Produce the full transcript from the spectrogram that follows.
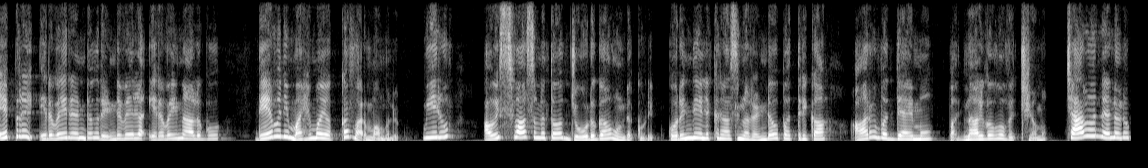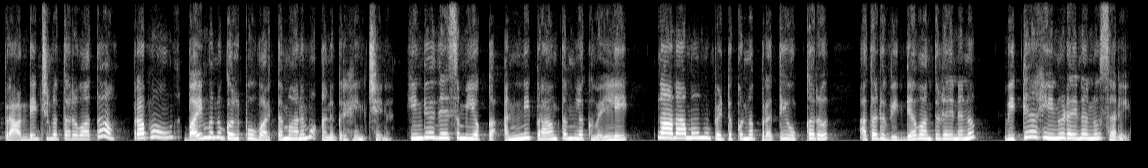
ఏప్రిల్ ఇరవై రెండు రెండు వేల ఇరవై నాలుగు దేవుని మహిమ యొక్క మర్మములు. మీరు అవిశ్వాసంతో జోడుగా ఉండకుడి. కొరిందేలకు రాసిన రెండవ పత్రిక ఆరవ అధ్యాయము పద్నాలుగవ వచ్చాము చాలా నెలలు ప్రార్థించిన తరువాత ప్రభువు భయమును గొలుపు వర్తమానము అనుగ్రహించాను. హిందూ దేశం యొక్క అన్ని ప్రాంతములకు వెళ్ళి నా నామము పెట్టుకున్న ప్రతి ఒక్కరూ అతడు విద్యావంతుడైనను విద్యాహీనుడైనను సరే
